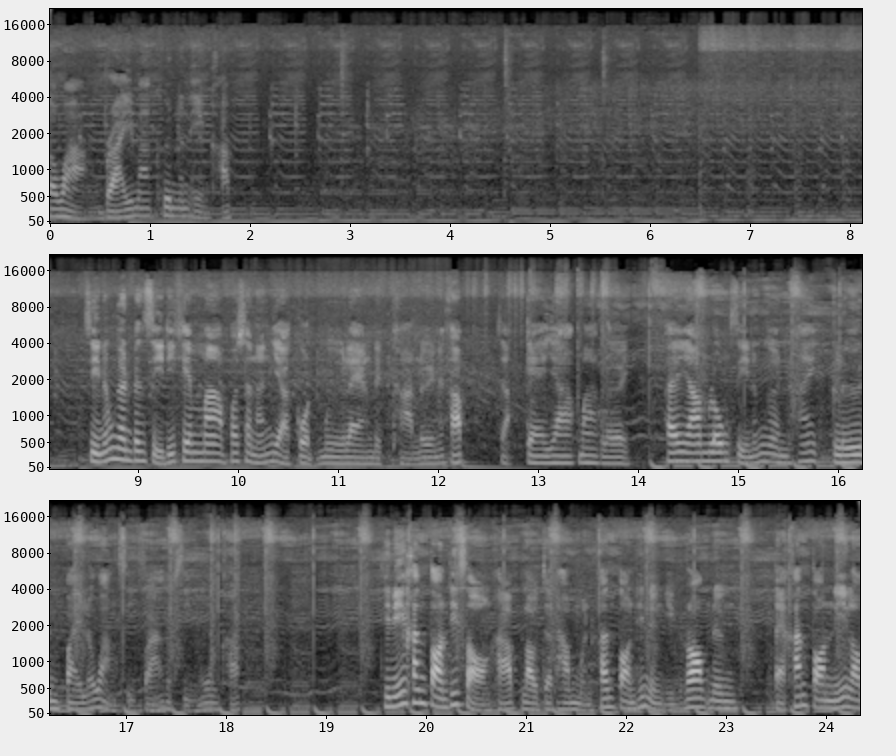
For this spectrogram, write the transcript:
สว่างไบรท์มากขึ้นนั่นเองครับสีน้ำเงินเป็นสีที่เข้มมาก เพราะฉะนั้นอย่ากดมือแรงเด็ดขาดเลยนะครับ จะแก้ยากมากเลย พยายามลงสีน้ำเงินให้กลืนไประหว่างสีฟ้ากับสีม่วงครับ ทีนี้ขั้นตอนที่ 2 ครับ เราจะทำเหมือนขั้นตอนที่ 1 อีกรอบนึง แต่ขั้นตอนนี้เรา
